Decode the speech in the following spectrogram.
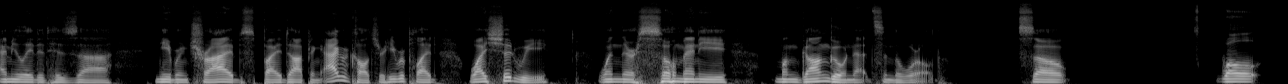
emulated his uh, neighboring tribes by adopting agriculture, he replied, Why should we when there are so many mongongo nuts in the world? So, well,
